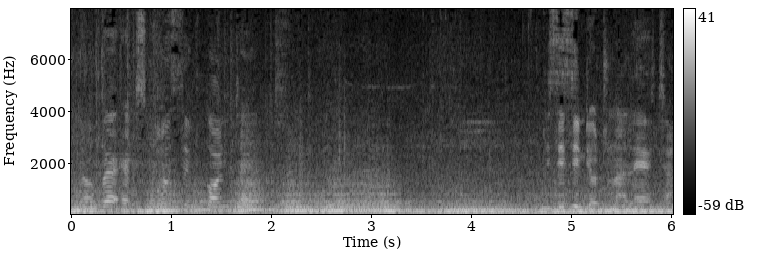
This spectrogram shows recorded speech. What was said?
Tunapea exclusive content. Ni sisi ndio tunaleta.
